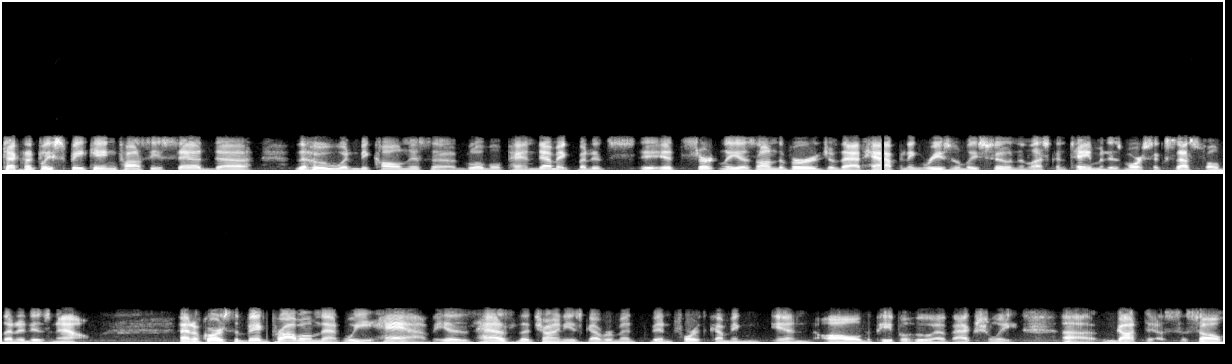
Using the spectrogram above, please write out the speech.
technically speaking, Fauci said uh, the WHO wouldn't be calling this a global pandemic, but it's it certainly is on the verge of that happening reasonably soon, unless containment is more successful than it is now. And of course, the big problem that we have is has the Chinese government been forthcoming in all the people who have actually uh, got this? So,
